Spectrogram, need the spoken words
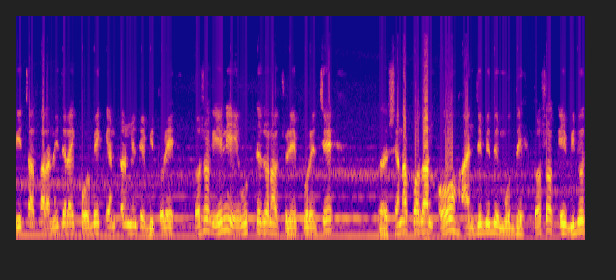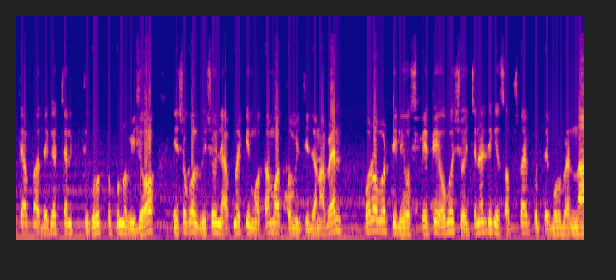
বিচার তারা নিজেরাই করবে ক্যান্টনমেন্টের ভিতরে। দর্শক, এ নিয়ে উত্তেজনা ছড়িয়ে পড়েছে সেনাপ্রধান ও আইনজীবীদের মধ্যে। দর্শক, এই ভিডিওতে আপনারা দেখেছেন কিছু গুরুত্বপূর্ণ ভিডিও। এই সকল বিষয় নিয়ে আপনার কি মতামত কমেন্টে জানাবেন। পরবর্তী নিউজ পেতে অবশ্যই চ্যানেলটিকে সাবস্ক্রাইব করতে ভুলবেন না।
